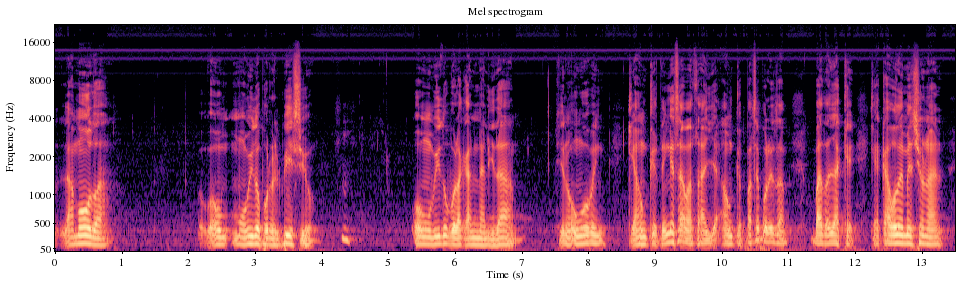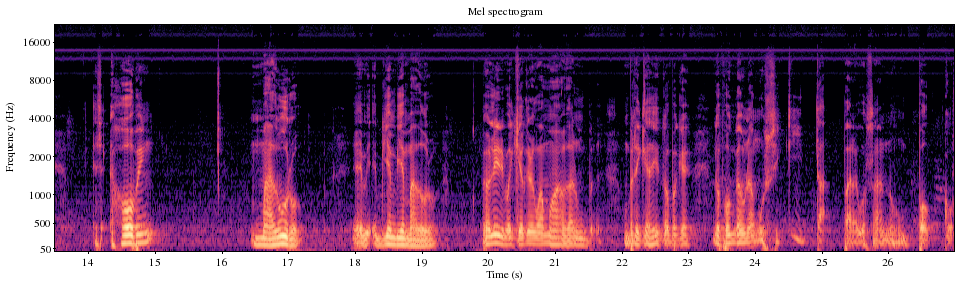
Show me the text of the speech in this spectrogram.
la, moda, o movido por el vicio, o movido por la carnalidad sino un joven que aunque tenga esa batalla, aunque pase por esa batalla que, acabo de mencionar, es joven, maduro, eh, bien, bien maduro. Pero Lili, pues, yo creo que vamos a dar un, un brequecito para que nos ponga una musiquita para gozarnos un poco.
